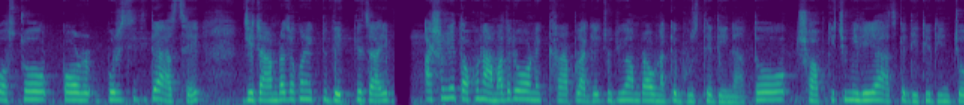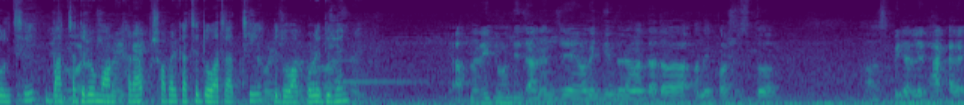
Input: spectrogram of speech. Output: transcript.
কষ্টকর পরিস্থিতিতে আছে, যেটা আমরা যখন একটু দেখতে যাই, আসলে তখন আমাদেরও অনেক খারাপ লাগে, যদিও আমরা ওনাকে বুঝতে দিই না। তো সবকিছু মিলিয়ে আজকে দ্বিতীয় দিন চলছে, বাচ্চাদেরও মন খারাপ, সবার কাছে দোয়া চাচ্ছি, একটু দোয়া করে দিবেন। আপনারা ইতিমধ্যে জানেন যে অনেকদিন ধরে আমার দাদা অনেক অসুস্থ। হসপিটালে ঢাকায়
